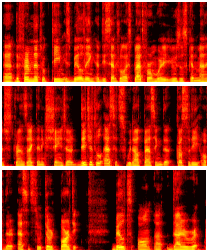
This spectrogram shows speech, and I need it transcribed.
Uh, the Ferrum Network team is building a decentralized platform where users can manage, transact, and exchange their digital assets without passing the custody of their assets to a third party. Built on a direct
